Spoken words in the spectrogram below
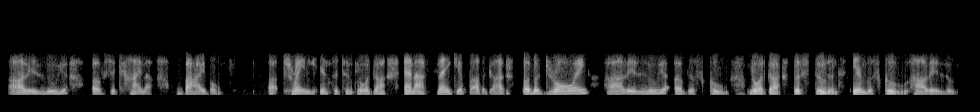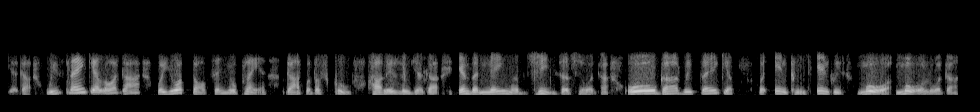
hallelujah, of Shekinah Bible uh, Training Institute, Lord God. And I thank you, Father God, for the drawing hallelujah, of the school, Lord God, the students in the school, hallelujah, God. We thank you, Lord God, for your thoughts and your plan, God, for the school, hallelujah, God. In the name of Jesus, Lord God. Oh, God, we thank you for increase, increase, more, more, Lord God.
